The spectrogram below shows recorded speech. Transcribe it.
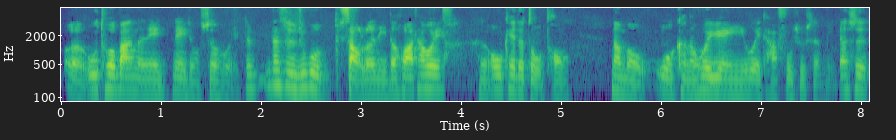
呃，乌托邦的那那种社会。但但是如果少了你的话，它会很 OK 的走通，那么我可能会愿意为它付出生命。但是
